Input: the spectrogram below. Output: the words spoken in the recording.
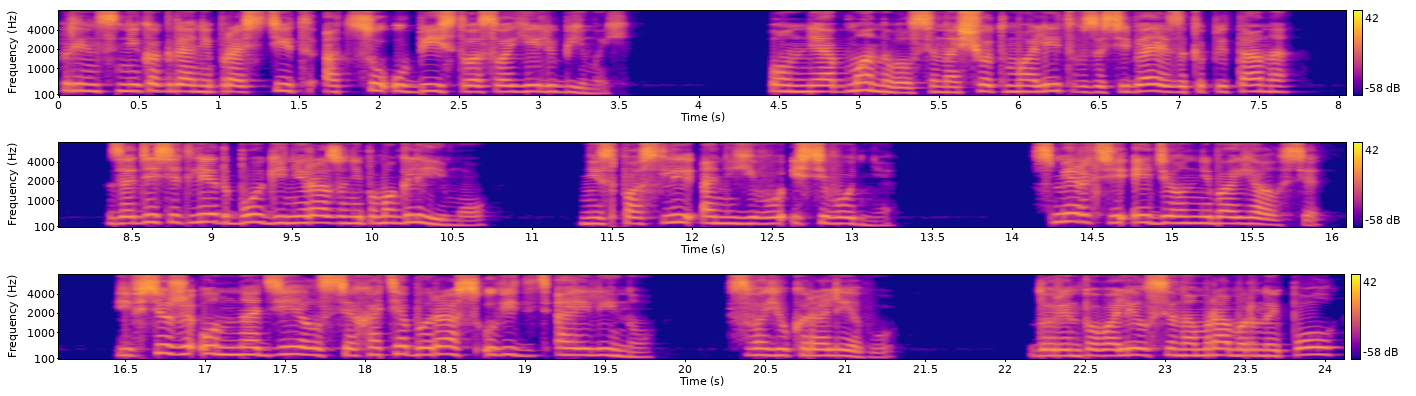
Принц никогда не простит отцу убийства своей любимой. Он не обманывался насчет молитв за себя и за капитана. За десять лет боги ни разу не помогли ему. Не спасли они его и сегодня. Смерти Эдди он не боялся. И все же он надеялся хотя бы раз увидеть Айлину, свою королеву. Дорин повалился на мраморный пол,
